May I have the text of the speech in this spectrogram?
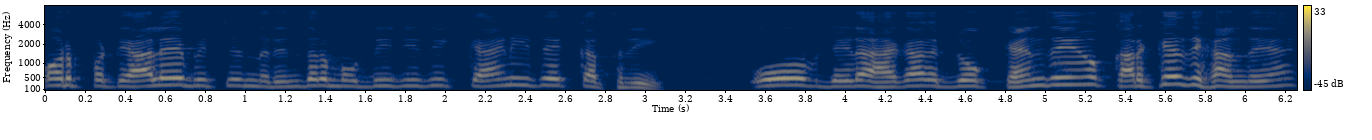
ਔਰ ਪਟਿਆਲੇ ਵਿੱਚ ਨਰਿੰਦਰ ਮੋਦੀ ਜੀ ਦੀ ਕਹਿਣੀ ਤੇ ਕਥਨੀ ਉਹ ਜਿਹੜਾ ਹੈਗਾ ਜੋ ਕਹਿੰਦੇ ਆ, ਉਹ ਕਰਕੇ ਦਿਖਾਉਂਦੇ ਆ।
